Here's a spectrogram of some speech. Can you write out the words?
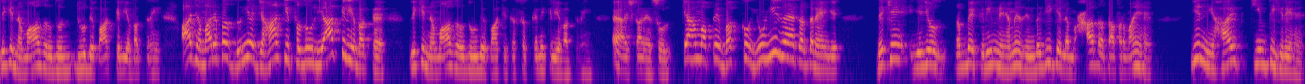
लेकिन नमाज़ और द्रुद पाक के लिए वक्त नहीं। आज हमारे पास दुनिया जहाँ की फजूलियात के लिए वक्त है, लेकिन नमाज़ और द्रुद पाक की कसरत करने के लिए वक्त नहीं। आशकान रसूल, क्या हम अपने वक्त को यूँ ही ज़ाया करते रहेंगे? देखें, ये जो रब करीम ने हमें ज़िंदगी के लम्हात अता फरमाए हैं, ये नहायत कीमती हीरे हैं।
